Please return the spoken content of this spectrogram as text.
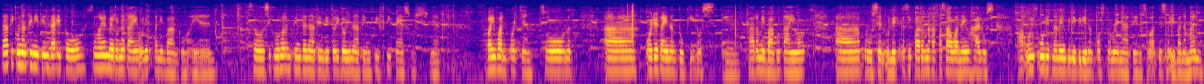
dati ko nang tinitinda ito. So, ngayon meron na tayong ulit panibago. Ayan. So, siguro ang tinda natin dito, igawin natin 50 pesos. Yan. Buy one port yan. So, nag, uh, order tayo ng 2 kilos. Ayan. Para may bago tayong uh, frozen ulit. Kasi parang nakakasawa na yung halos. ulit-ulit uh, na lang yung binibili ng customer natin. So, at least may iba naman.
